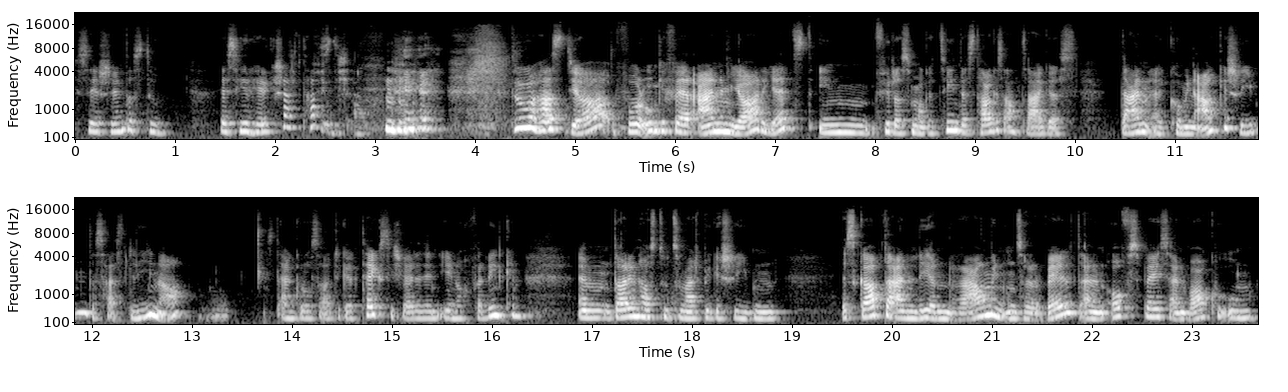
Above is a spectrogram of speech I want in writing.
Sehr schön, dass du es hierher geschafft hast. Finde ich auch. Du hast ja vor ungefähr einem Jahr jetzt im, für das Magazin des Tagesanzeigers dein äh, Coming Out geschrieben, das heißt Lina. Das ist ein großartiger Text, ich werde den eh noch verlinken. Ähm, darin hast du zum Beispiel geschrieben, es gab da einen leeren Raum in unserer Welt, einen Offspace, ein Vakuum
